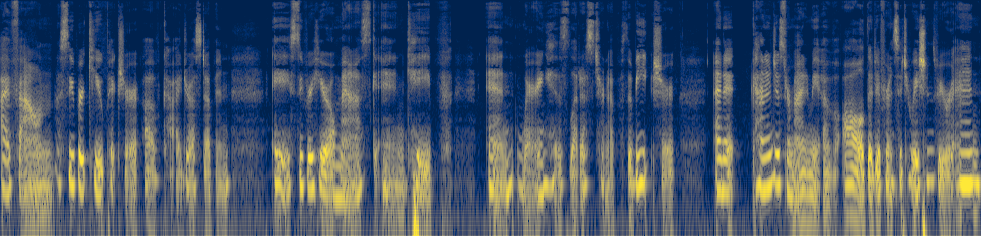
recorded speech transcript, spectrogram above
I found a super cute picture of Kai dressed up in a superhero mask and cape and wearing his Let Us Turn Up the Beat shirt. And it kind of just reminded me of all the different situations we were in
